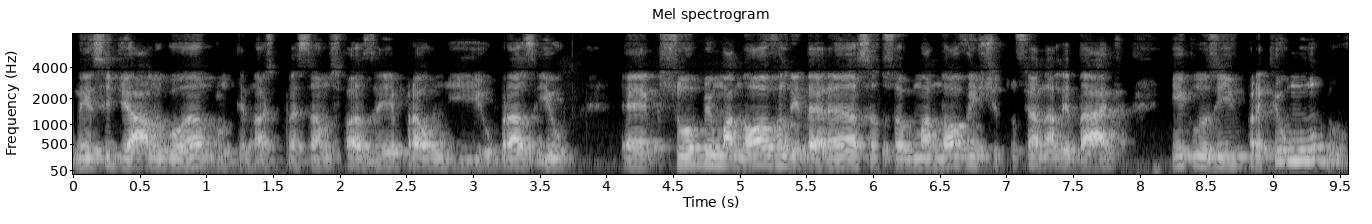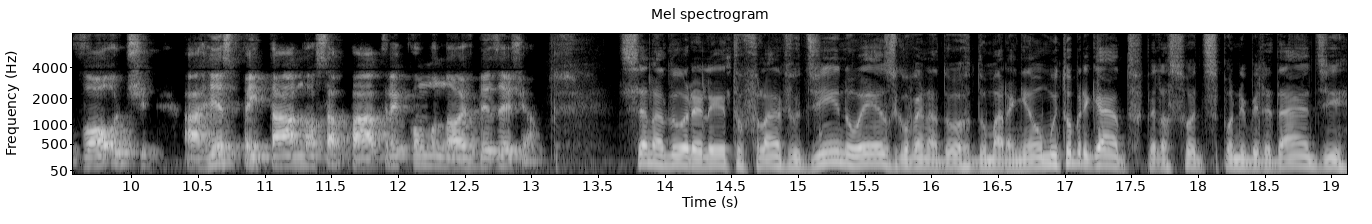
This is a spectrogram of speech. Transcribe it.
nesse diálogo amplo que nós precisamos fazer para unir o Brasil é, sob uma nova liderança, sob uma nova institucionalidade, inclusive para que o mundo volte a respeitar a nossa pátria como nós desejamos. Senador eleito Flávio Dino, ex-governador do Maranhão, muito obrigado pela sua disponibilidade.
